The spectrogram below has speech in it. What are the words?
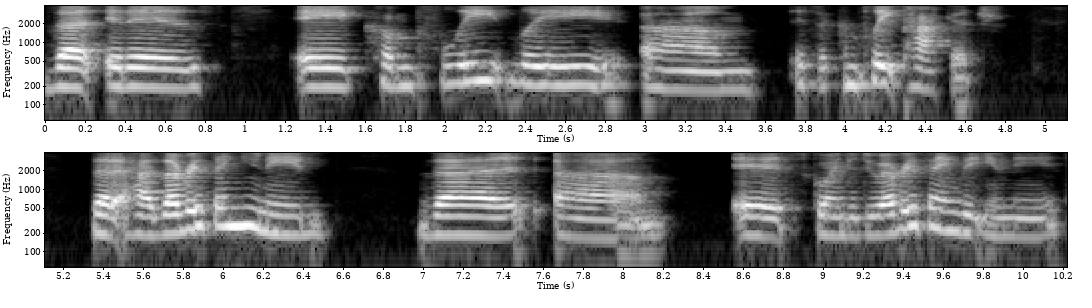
that it is a completely um, it's a complete package that it has everything you need that um, it's going to do everything that you need.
